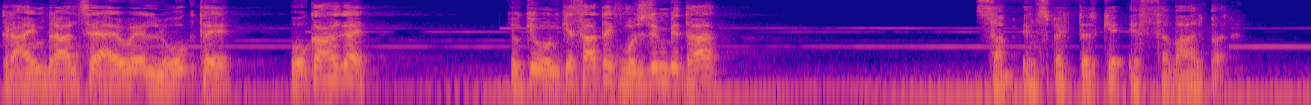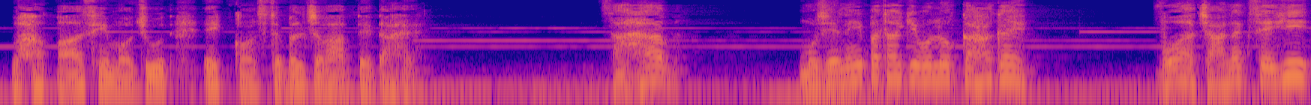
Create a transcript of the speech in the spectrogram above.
क्राइम ब्रांच से आए हुए लोग थे, वो कहाँ गए? क्योंकि उनके साथ एक मुजरिम भी था। सब इंस्पेक्टर के इस सवाल पर वहाँ पास ही मौजूद एक कांस्टेबल जवाब देता है। साहब, मुझे नहीं पता कि वो लोग कहाँ गए। वो अचानक से ही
